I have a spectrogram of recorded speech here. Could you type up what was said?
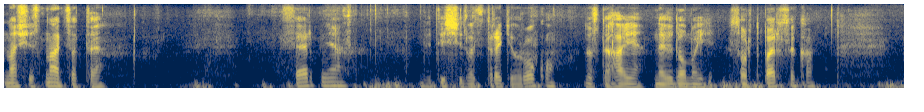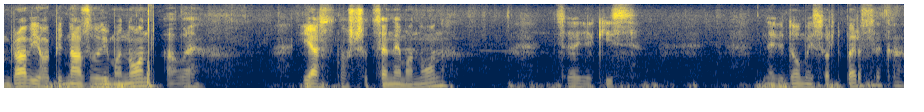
На 16 серпня 2023 року достигає невідомий сорт персика. Брав його під назвою Манон, але ясно, що це не Манон. Це якийсь невідомий сорт персика.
